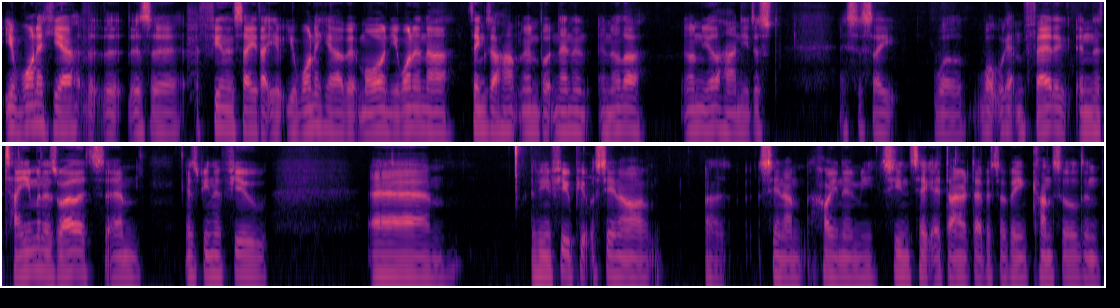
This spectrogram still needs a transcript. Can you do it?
you want to hear that, that there's a, a, feeling inside that you, you want to hear a bit more and you want to know things are happening but then another on the other hand you just it's just like well what we're getting fed in the timing as well it's um there's been a few um there's been a few people saying oh uh, saying I'm hiring me seeing ticket direct debits are being cancelled and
